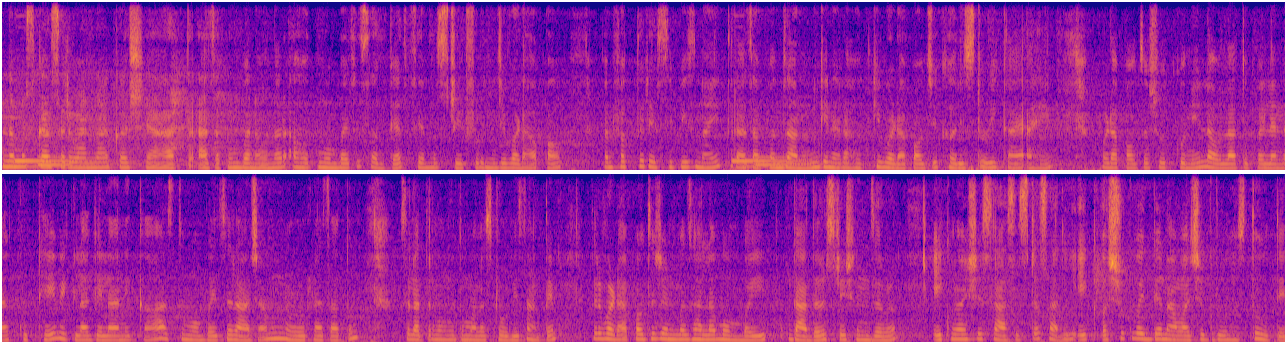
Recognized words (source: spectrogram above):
नमस्कार सर्वांना कशा आहात? आज आपण बनवणार आहोत मुंबईचं सगळ्यात फेमस स्ट्रीट फूड म्हणजे वडापाव. पण फक्त रेसिपीज नाही तर आज आपण जाणून घेणार आहोत की वडापावची खरी स्टोरी काय आहे. वडापावचा शोध कोणी लावला? तो पहिल्यांदा कुठे विकला गेला आणि का? आज तो मुंबईचा राजा म्हणून ओळखला जातो. चला तर मग मी तुम्हाला स्टोरी सांगते. तर वडापावचा जन्म झाला मुंबईत दादर स्टेशनजवळ एकोणीसशे सहासष्ट साली एक अशोक वैद्य नावाचे गृहस्थ होते.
